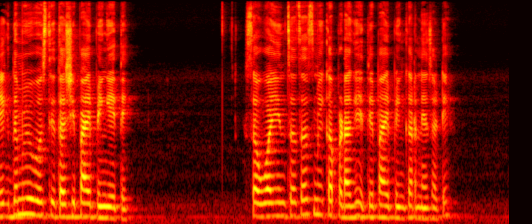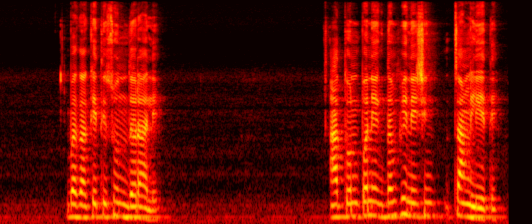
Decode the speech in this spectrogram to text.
एकदम व्यवस्थित अशी पायपिंग येते. सव्वा इंचाचाच मी कपडा घेते पायपिंग करण्यासाठी. बघा किती सुंदर आले. आतून पण एकदम फिनिशिंग चांगली येते.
